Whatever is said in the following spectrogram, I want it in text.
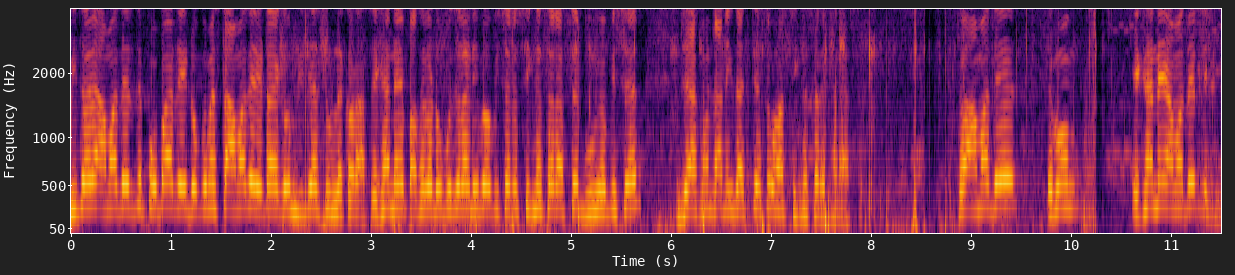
ভিতরে আমাদের যে প্রপার এই ডকুমেন্টসটা আমাদের এটা একদম ডিটেলস উল্লেখ করা আছে। এখানে পাথরঘাট উপজেলা নির্বাহী অফিসারের সিগনেচার আছে ভূমি অফিসের যে এখন রানিং দায়িত্বে আছে ওনার সিগনেচার এখানে আছে। তো আমাদের এবং এখানে আমাদের দেখি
